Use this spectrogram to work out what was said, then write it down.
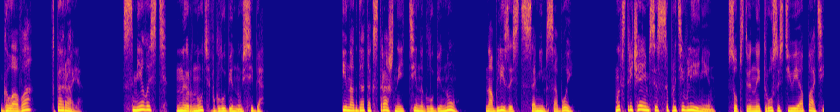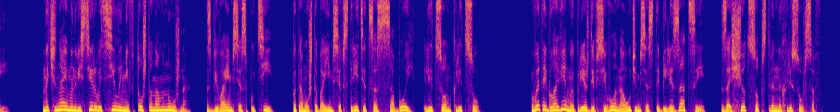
Глава вторая. Смелость нырнуть в глубину себя. Иногда так страшно идти на глубину, на близость с самим собой. Мы встречаемся с сопротивлением, собственной трусостью и апатией. Начинаем инвестировать силы не в то, что нам нужно, сбиваемся с пути, потому что боимся встретиться с собой лицом к лицу. В этой главе мы прежде всего научимся стабилизации за счет собственных ресурсов.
